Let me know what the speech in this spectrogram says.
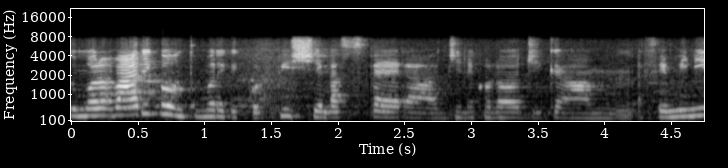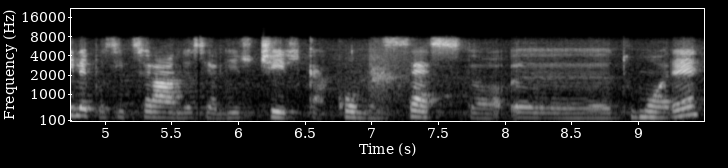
tumore ovarico è un tumore che colpisce la sfera ginecologica mh, femminile posizionandosi all'incirca come sesto eh, tumore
